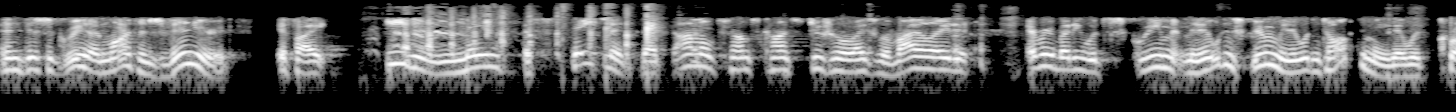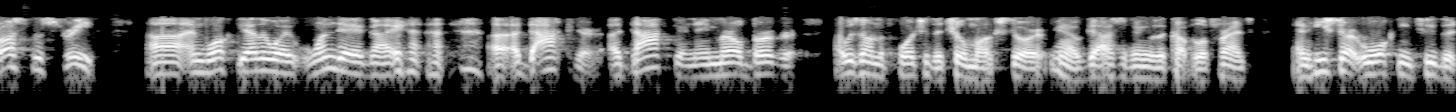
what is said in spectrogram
and disagree on Martha's Vineyard. If I even made a statement that Donald Trump's constitutional rights were violated, everybody would scream at me. They wouldn't scream at me. They wouldn't talk to me. They would cross the street uh, and walk the other way. One day, a guy, a doctor, a doctor named Merle Berger. I was on the porch of the Chilmark store, you know, gossiping with a couple of friends, and he started walking to the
